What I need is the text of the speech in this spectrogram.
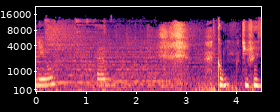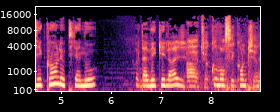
Léo. Comme tu faisais quand le piano Quand t'avais quel âge Ah, tu as commencé quand le piano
